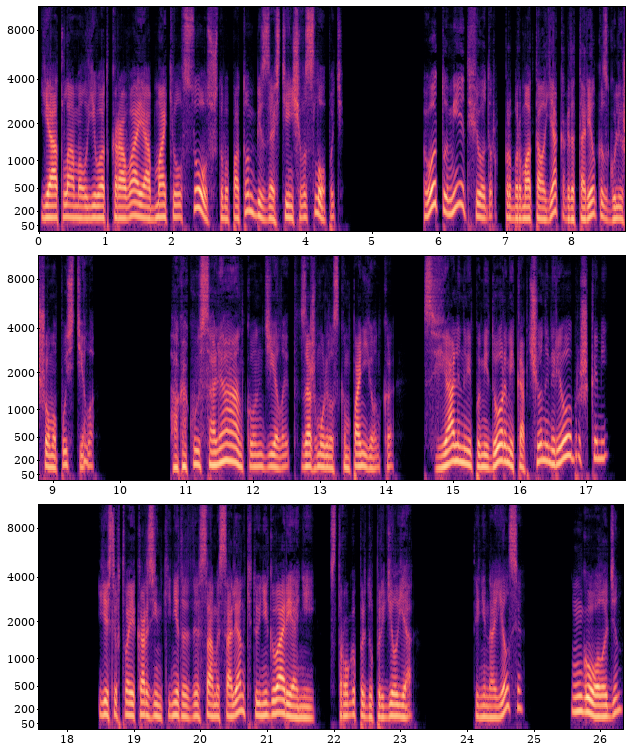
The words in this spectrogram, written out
Я отламывал его от крова и обмакивал в соус, чтобы потом беззастенчиво слопать. «Вот умеет Федор», — пробормотал я, когда тарелка с гуляшом опустела. «А какую солянку он делает!» — зажмурилась компаньонка. «С вялеными помидорами, копчеными ребрышками». «Если в твоей корзинке нет этой самой солянки, то и не говори о ней», — строго предупредил я. «Ты не наелся?» «Голоден.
